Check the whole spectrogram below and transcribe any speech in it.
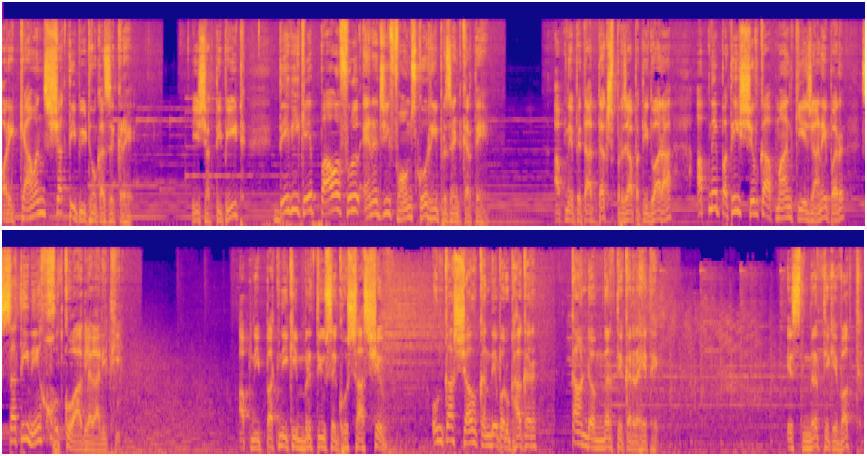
और इक्यावन शक्तिपीठों का ज़िक्र है। ये शक्तिपीठ देवी के पावरफुल एनर्जी फॉर्म्स को रिप्रेजेंट करते हैं। अपने पिता दक्ष प्रजापति द्वारा अपने पति शिव का अपमान किए जाने पर सती ने खुद को आग लगा ली थी। अपनी पत्नी की मृत्यु से गुस्सा शिव उनका शव कंधे पर उठाकर तांडव नृत्य कर रहे थे। इस नृत्य के वक्त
